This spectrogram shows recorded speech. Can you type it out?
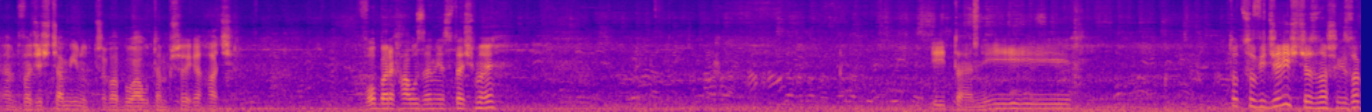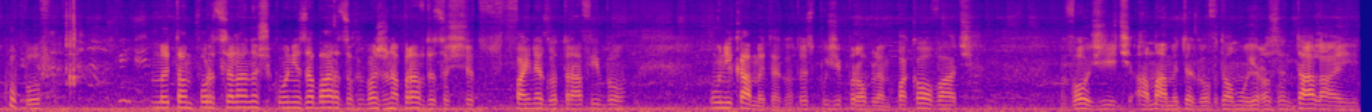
Nie wiem, 20 minut trzeba było autem przejechać. W Oberhausen jesteśmy. I ten, i to co widzieliście z naszych zakupów. My tam porcelane szkło nie za bardzo, chyba że naprawdę coś się fajnego trafi, bo unikamy tego. To jest później problem pakować, wozić, a mamy tego w domu i Rosenthala i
